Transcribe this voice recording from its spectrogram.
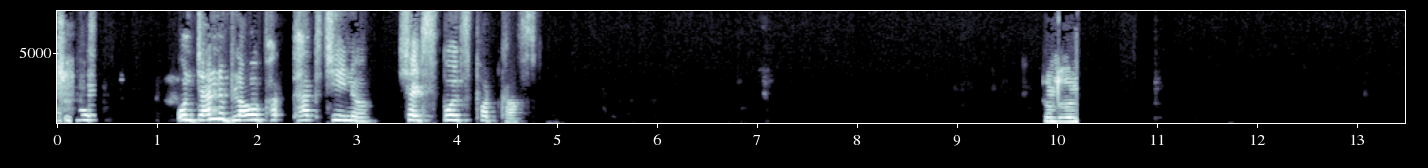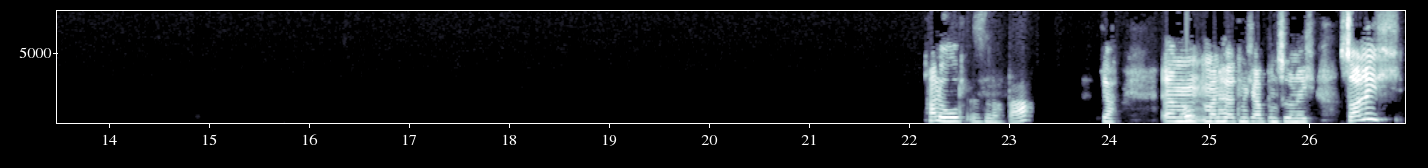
vier. und dann eine blaue Pa- Kakteen. Ich heiße Bulls Podcast. Schon drin. Hallo. Ist es noch da? Ähm, Oh. man hört mich ab und zu nicht. Soll ich,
